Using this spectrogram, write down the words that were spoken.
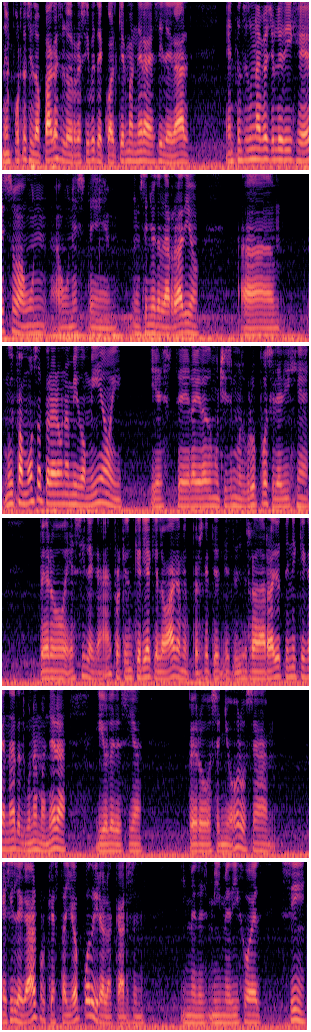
No importa si lo pagas o lo recibes de cualquier manera, es ilegal. Entonces una vez yo le dije eso a un, a un, este, un señor de la radio, uh, muy famoso, pero era un amigo mío y, y este, le ha ayudado a muchísimos grupos y le dije, pero es ilegal, porque él quería que lo haga, pero es que la radio tiene que ganar de alguna manera. Y yo le decía, pero señor, o sea, es ilegal porque hasta yo puedo ir a la cárcel. Y me, me dijo él, sí,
